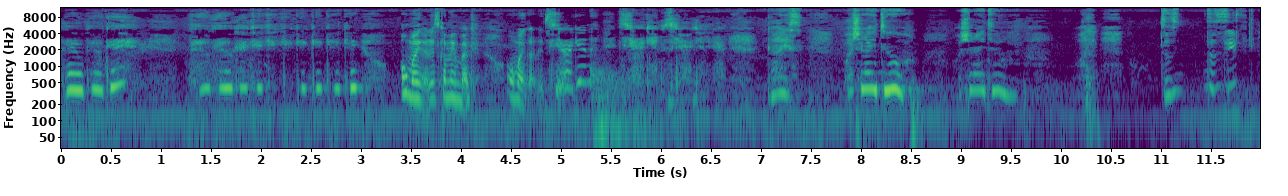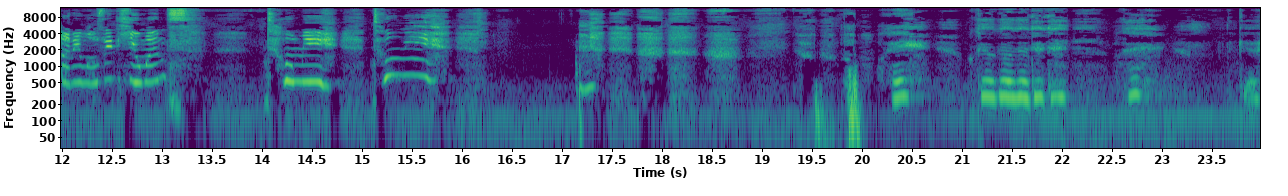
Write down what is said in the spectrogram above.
Okay, okay, okay. Okay, okay, okay, okay, okay, okay, okay, okay. Oh my god, it's coming back. Oh my god, it's here again. It's here again, it's here again. Guys, what should I do? What should I do? What? Does, does these animals eat humans? Tell me. Tell me. Okay. Okay, okay, okay, okay, okay. Okay. Okay.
